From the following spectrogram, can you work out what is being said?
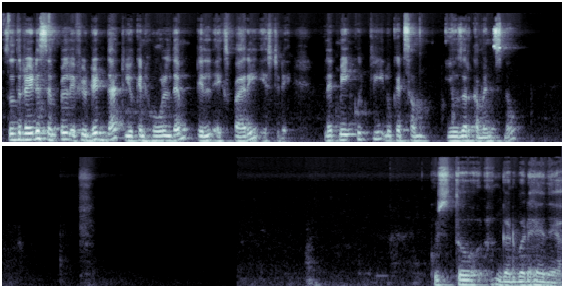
So the trade is simple. If you did that, you can hold them till expiry yesterday. Let me quickly look at some user comments now. कुछ तो गड़बड़ है Daya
